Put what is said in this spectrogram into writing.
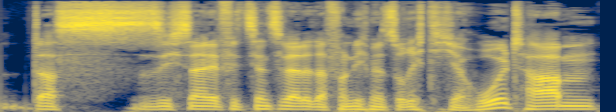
dass sich seine Effizienzwerte davon nicht mehr so richtig erholt haben.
